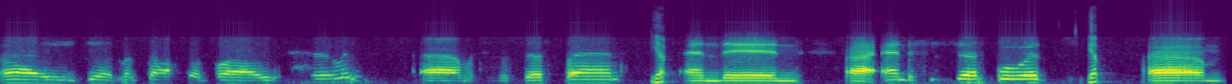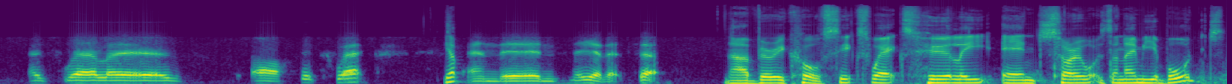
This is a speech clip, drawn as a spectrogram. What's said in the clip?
I get looked after by Hurley, um, which is a surf brand. Yep. And then uh, Anderson Surfboards. Yep. Um, as well as uh, Sex Wax. Yep. And then yeah, that's it. No, very cool. Sex Wax, Hurley, and sorry, what was the name of your boards?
